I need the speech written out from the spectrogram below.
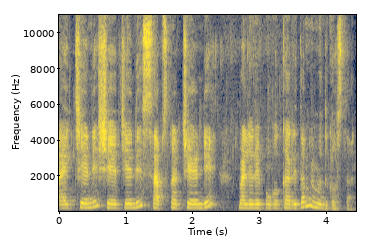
లైక్ చేయండి షేర్ చేయండి సబ్స్క్రైబ్ చేయండి. మళ్ళీ రేపు ఇంకొక కర్రీతో మేము ముందుకు వస్తాను.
